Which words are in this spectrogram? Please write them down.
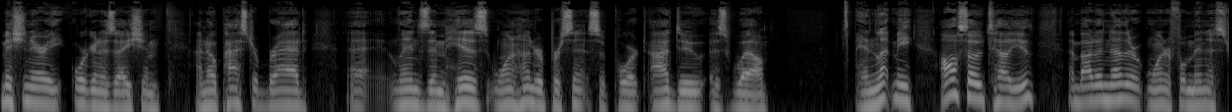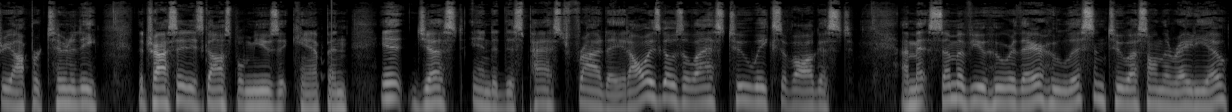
missionary organization. I know Pastor Brad uh, lends them his 100% support. I do as well. And let me also tell you about another wonderful ministry opportunity, the Tri Cities Gospel Music Camp, and it just ended this past Friday. It always goes the last two weeks of August. I met some of you who were there who listened to us on the radio.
